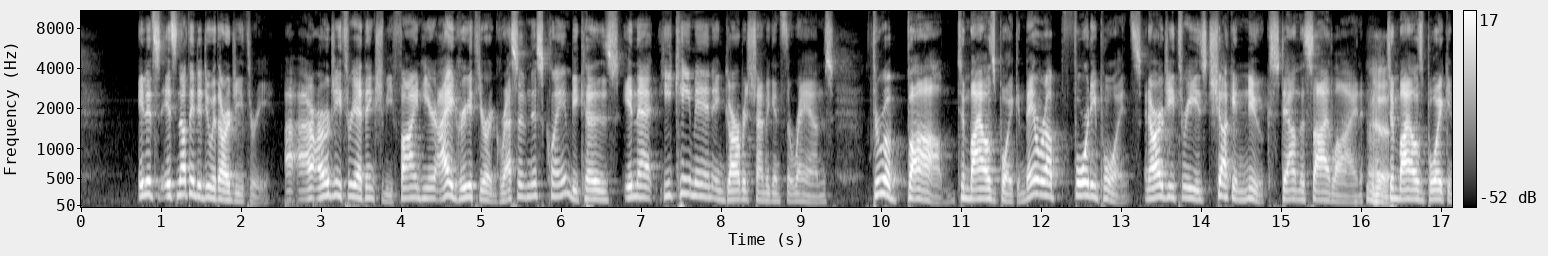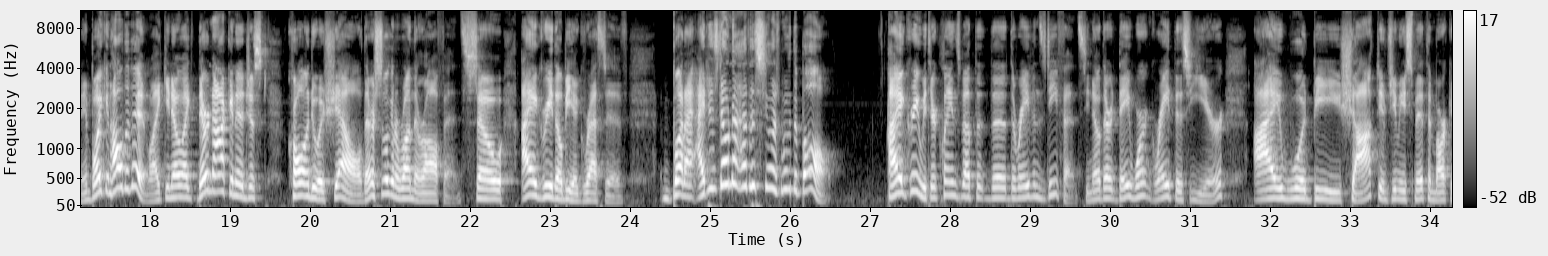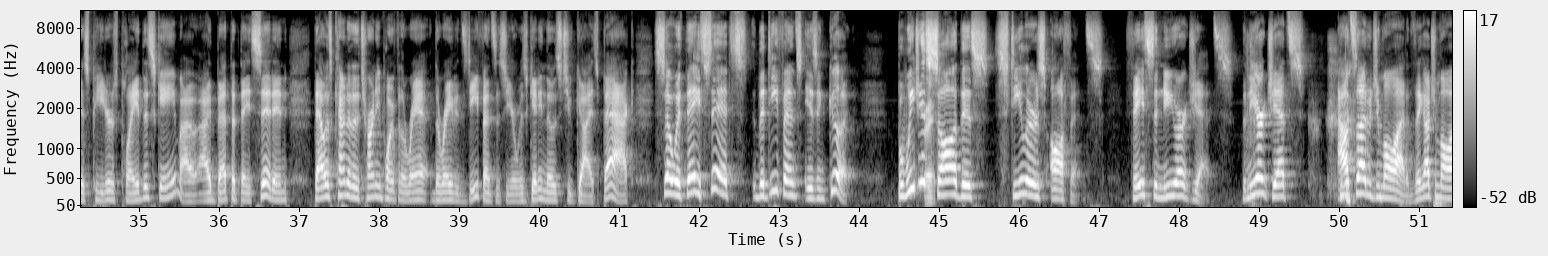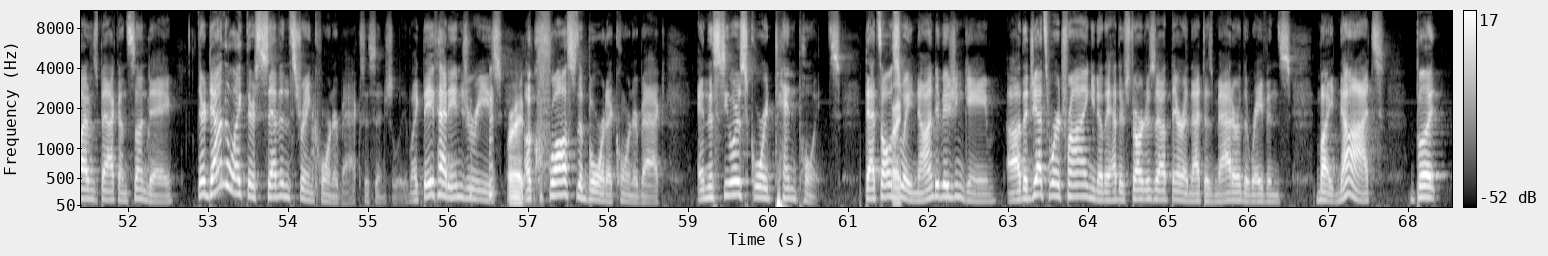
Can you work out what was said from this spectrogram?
And it's it's nothing to do with RG3. Uh, RG3 I think should be fine here. I agree with your aggressiveness claim because in that he came in in garbage time against the Rams, threw a bomb to Miles Boykin. They were up 40 points, and RG3 is chucking nukes down the sideline to Miles Boykin, and Boykin hauled it in. Like you know, like they're not going to just crawl into a shell. They're still going to run their offense. So I agree they'll be aggressive, but I, I just don't know how the Steelers move the ball. I agree with your claims about the, the, the Ravens defense. You know, they they weren't great this year. I would be shocked if Jimmy Smith and Marcus Peters played this game. I, I bet that they sit, and that was kind of the turning point for the Ra- the Ravens defense this year was getting those two guys back. So if they sit, the defense isn't good. But we just right. saw this Steelers offense face the New York Jets. The New York Jets, outside of Jamal Adams, they got Jamal Adams back on Sunday they're down to like their seventh string cornerbacks essentially. Like they've had injuries right. across the board at cornerback, and the Steelers scored ten points. That's also right. a non-division game. Uh, the Jets were trying, you know, they had their starters out there, and that does matter. The Ravens might not, but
